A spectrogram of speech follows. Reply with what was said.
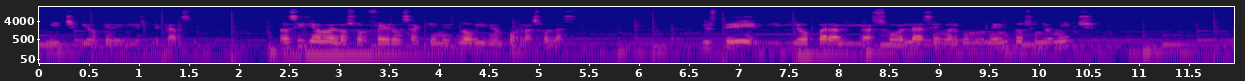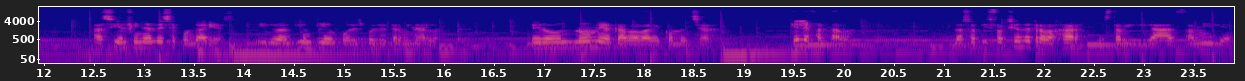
Mitch vio que debía explicarse. Así llaman los orferos a quienes no viven por las olas. ¿Y usted vivió para las olas en algún momento, señor Mitch? Hacia el final de secundarias y durante un tiempo después de terminarla. Pero no me acababa de convencer. ¿Qué le faltaba? La satisfacción de trabajar, estabilidad, familia.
